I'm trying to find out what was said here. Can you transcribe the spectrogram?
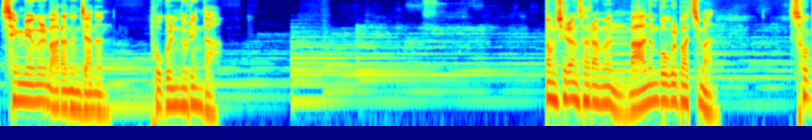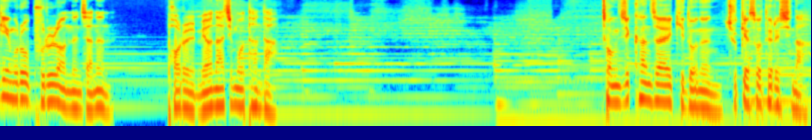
생명을 말하는 자는 복을 누린다. 성실한 사람은 많은 복을 받지만 속임으로 불을 얻는 자는 벌을 면하지 못한다. 정직한 자의 기도는 주께서 들으시나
